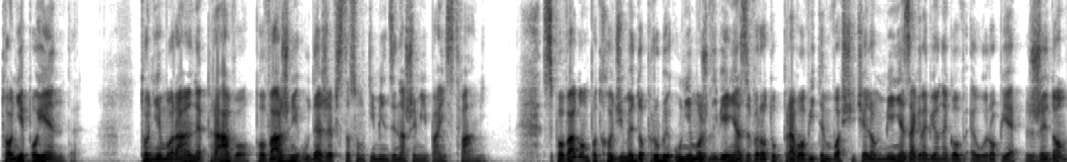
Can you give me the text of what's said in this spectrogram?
To niepojęte. To niemoralne prawo poważnie uderzy w stosunki między naszymi państwami. Z powagą podchodzimy do próby uniemożliwienia zwrotu prawowitym właścicielom mienia zagrabionego w Europie Żydom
